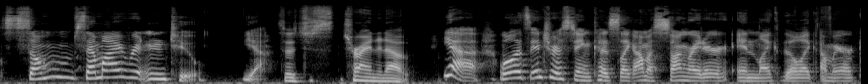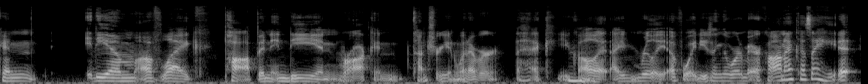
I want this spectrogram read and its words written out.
some semi written too. Yeah. So it's just trying it out. Yeah. Well, it's interesting because like I'm a songwriter in like the like American idiom of like pop and indie and rock and country and whatever the heck you call it. I really avoid using the word Americana because I hate it.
